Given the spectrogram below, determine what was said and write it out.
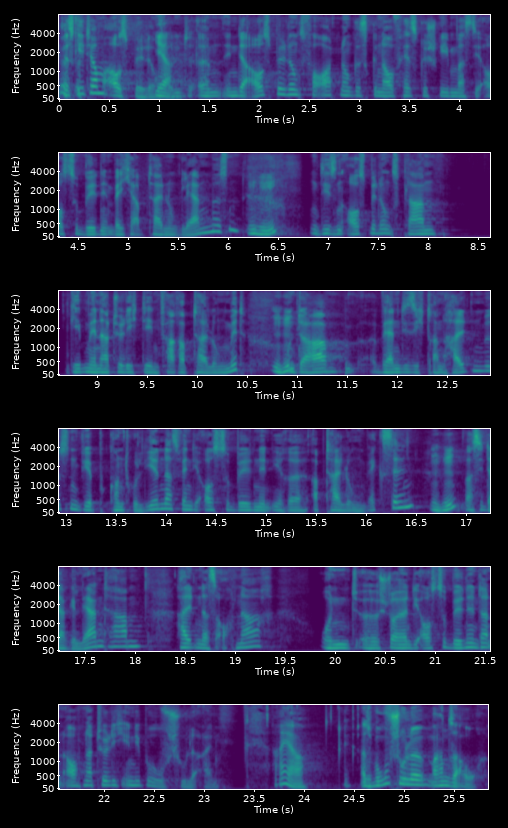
es geht ja um Ausbildung. Ja. Und ähm, in der Ausbildungsverordnung ist genau festgeschrieben, was die Auszubildenden in welcher Abteilung lernen müssen. Und diesen Ausbildungsplan geben wir natürlich den Fachabteilungen mit und da werden die sich dran halten müssen. Wir kontrollieren das, wenn die Auszubildenden ihre Abteilungen wechseln, was sie da gelernt haben, halten das auch nach und äh, steuern die Auszubildenden dann auch natürlich in die Berufsschule ein. Ah ja. Also Berufsschule machen sie auch.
